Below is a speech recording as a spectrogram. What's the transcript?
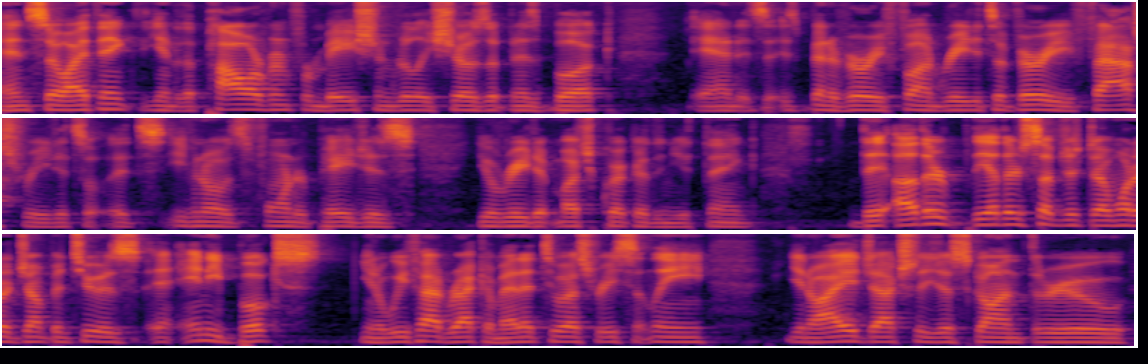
And so i think you know the power of information really shows up in his book and it's, it's been a very fun read. It's a very fast read. It's it's even though it's 400 pages you'll read it much quicker than you think. The other the other subject i want to jump into is any books you know we've had recommended to us recently. You know i had actually just gone through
